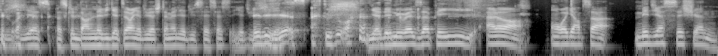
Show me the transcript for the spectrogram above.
Du JS. Parce que dans le navigateur, il y a du HTML, il y a du CSS, il y a du et du JS, toujours. il y a des nouvelles API. Alors, on regarde ça. Media Session,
